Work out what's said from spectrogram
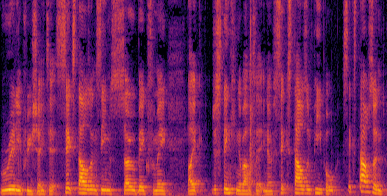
Really appreciate it. 6,000 seems so big for me. Like, just thinking about it, you know, 6,000 people. 6,000.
